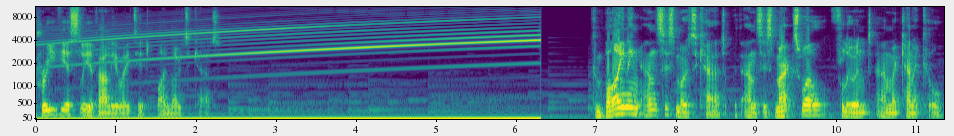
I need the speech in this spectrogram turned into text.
previously evaluated by MotorCAD. Combining ANSYS MotorCAD with ANSYS Maxwell, Fluent and Mechanical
